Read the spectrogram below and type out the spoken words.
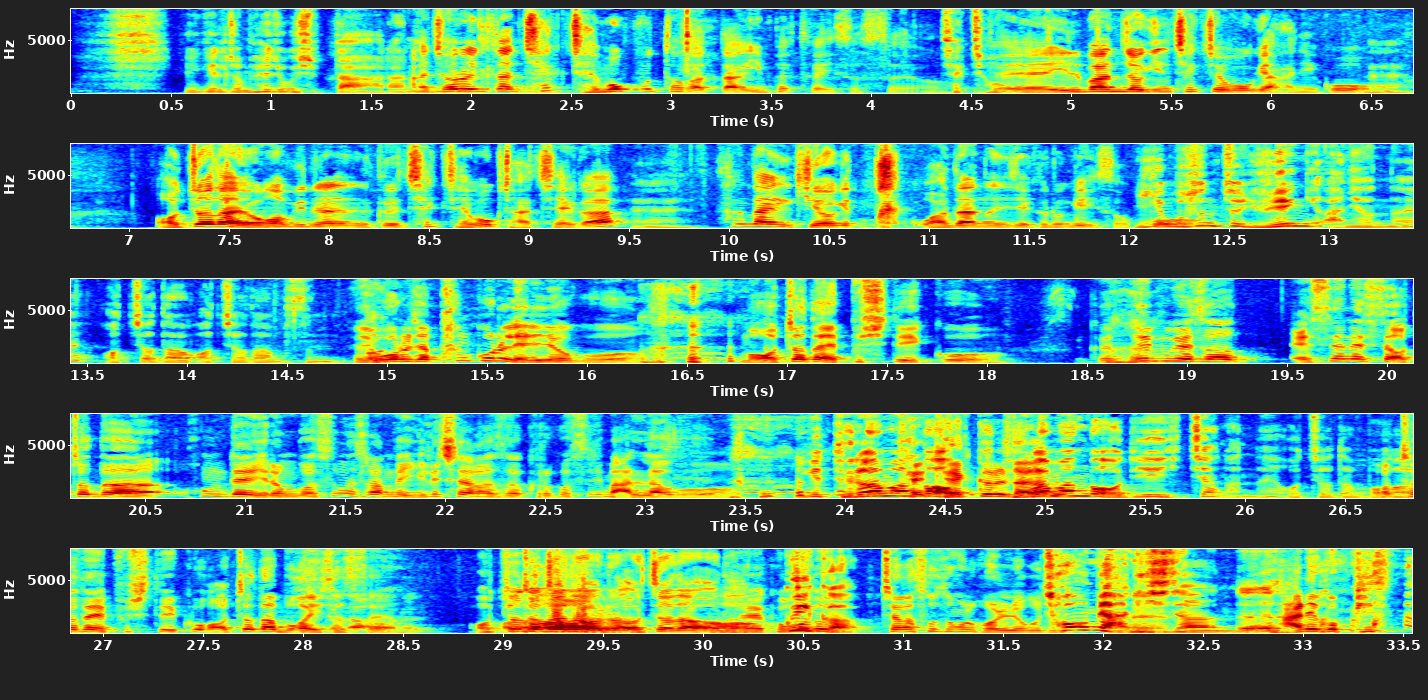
얘기를 좀 해주고 싶다라는. 아니, 저는 거. 일단 책 제목부터가 딱 임팩트가 있었어요. 책 제목부터. 예, 일반적인 책 제목이 아니고 네, 어쩌다 영업이라는 그 책 제목 자체가 네. 상당히 기억에 탁 와닿는 이제 그런 게 있었고 이게 무슨 저 유행이 아니었나요? 어쩌다 어쩌다 무슨 요거를 이제 판권을 내려고 뭐 어쩌다 FC도 있고 그 페이스북에서 SNS에 어쩌다 홍대 이런 거 쓰는 사람들 일을 찾아가서 그런 거 쓰지 말라고 이게 드라마가 데- 댓글 달고. 드라마가 어디에 있지 않았나요? 어쩌다 뭐가 어쩌다 FC도 있고 어쩌다 뭐가 있었어요. 어쩌다, 어쩌다 어른. 어쩌다 어. 어른 네, 그거도 그러니까. 제가 소송을 걸려고 처음이 아니시잖아요. 아니 그 비슷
